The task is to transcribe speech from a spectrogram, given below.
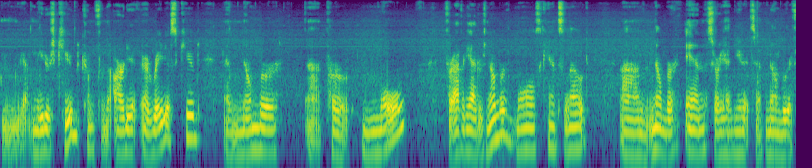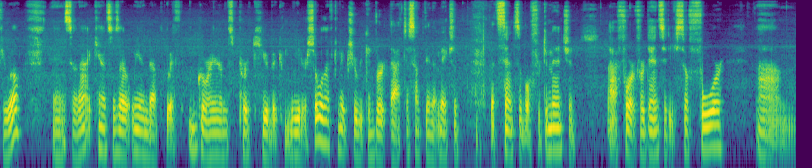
mm, we got meters cubed come from the uh, radius cubed, and number uh, per mole. For Avogadro's number, moles cancel out, um, number, n, sorry, had units of number, if you will. And so that cancels out. We end up with grams per cubic meter. So we'll have to make sure we convert that to something that makes it that's sensible for dimension, uh, for, for density. So for um,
